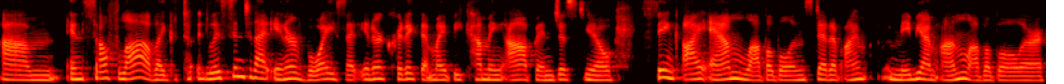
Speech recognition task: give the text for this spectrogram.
um, and self love, like to listen to that inner voice, that inner critic that might be coming up, and just, you know, think I am lovable instead of I'm maybe I'm unlovable, or,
